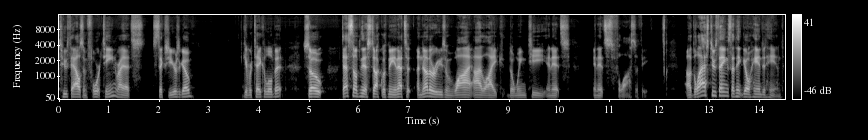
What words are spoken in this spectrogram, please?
2014, right? That's six years ago, give or take a little bit. So that's something that stuck with me. And that's a, another reason why I like the wing T and its, and its philosophy. Uh, the last two things I think go hand in hand.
